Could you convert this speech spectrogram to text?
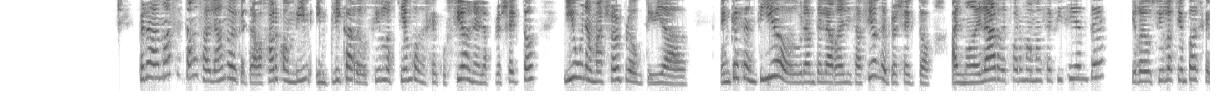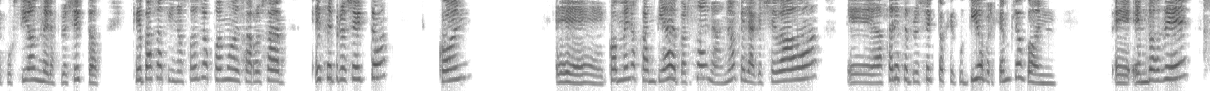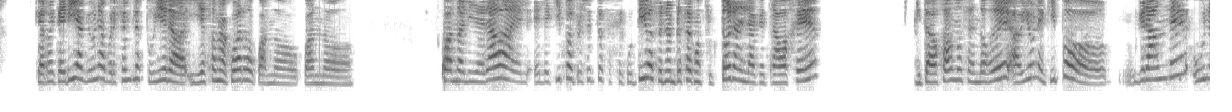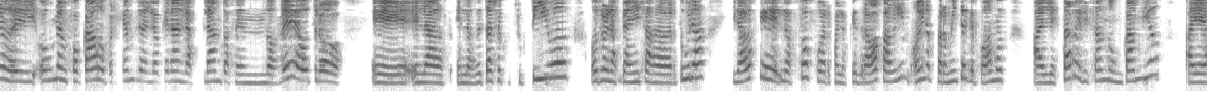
Pero además estamos hablando de que trabajar con BIM implica reducir los tiempos de ejecución en los proyectos y una mayor productividad. ¿En qué sentido? Durante la realización del proyecto, al modelar de forma más eficiente y reducir los tiempos de ejecución de los proyectos. ¿Qué pasa si nosotros podemos desarrollar ese proyecto con, eh, con menos cantidad de personas, ¿no? Que la que llevaba eh, hacer ese proyecto ejecutivo, por ejemplo, con, eh, en 2D que requería que una, por ejemplo, estuviera, y eso me acuerdo cuando, cuando, cuando lideraba el, equipo de proyectos ejecutivos en una empresa constructora en la que trabajé, y trabajábamos en 2D, había un equipo grande, uno, de, uno enfocado, por ejemplo, en lo que eran las plantas en 2D, otro eh, en, las, en los detalles constructivos, otro en las planillas de aberturas. Y la verdad es que los software con los que trabaja BIM hoy nos permite que podamos, al estar realizando un cambio, eh,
